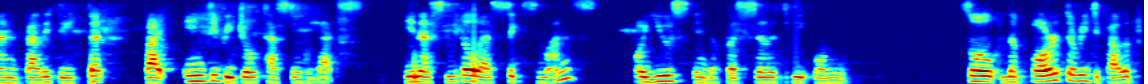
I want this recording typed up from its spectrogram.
and validated by individual testing labs in as little as six months for use in the facility only. So laboratory developed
